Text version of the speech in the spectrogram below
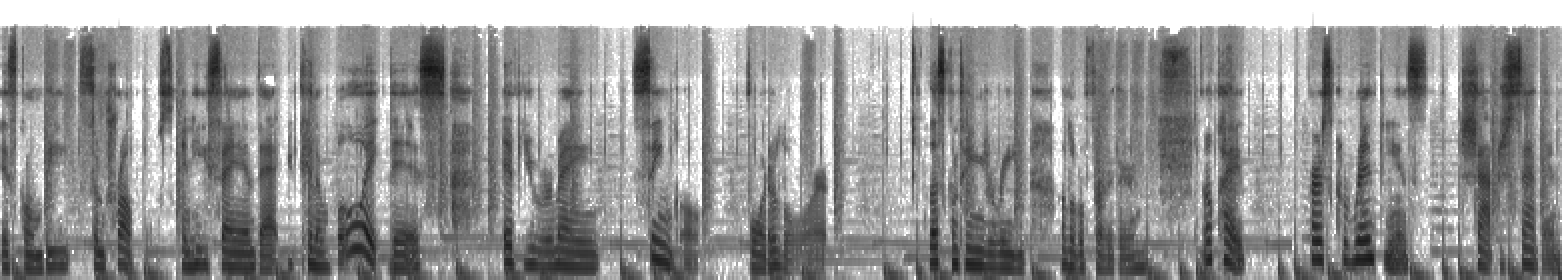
it's going to be some troubles. And he's saying that you can avoid this if you remain single for the Lord. Let's continue to read a little further. Okay, First Corinthians chapter 7,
